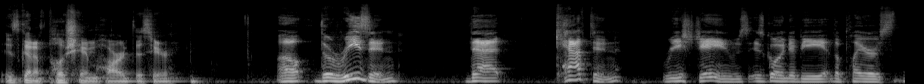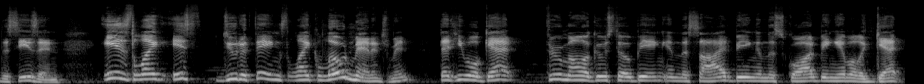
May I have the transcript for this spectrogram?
is going to push him hard this year. Well, the reason that captain Reece James is going to be the player of the season is like is due to things like load management that he will get through Malo Gusto being in the side, being in the squad, being able to get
